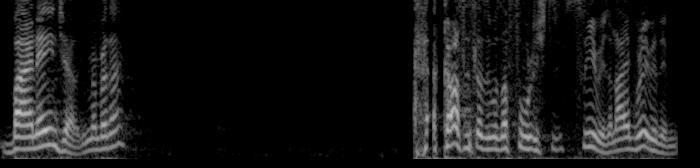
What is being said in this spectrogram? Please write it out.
by an Angel. Remember that? Carson says it was a foolish series, and I agree with him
